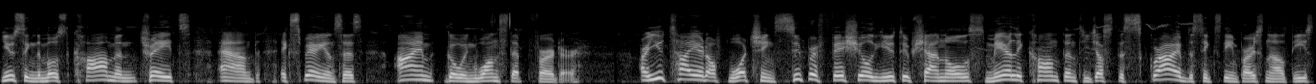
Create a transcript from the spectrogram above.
using the most common traits and experiences, I'm going one step further. Are you tired of watching superficial YouTube channels, merely content to just describe the 16 personalities?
